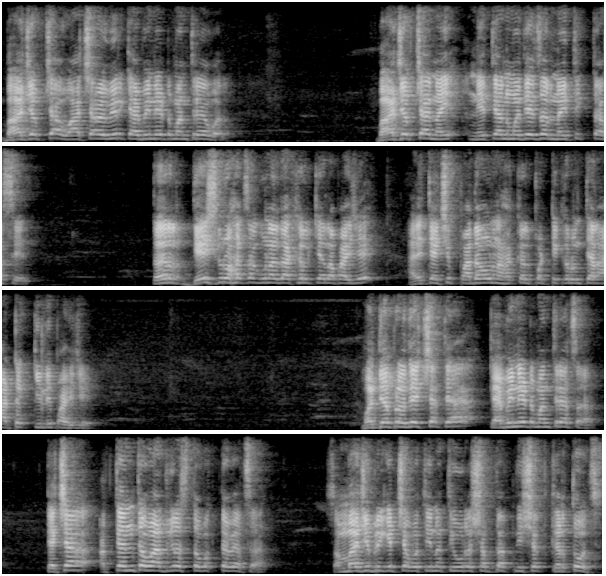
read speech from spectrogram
भाजपच्या वाचाळवीर कॅबिनेट मंत्र्यावर. भाजपच्या नै नेत्यांमध्ये जर नैतिकता असेल तर देशद्रोहाचा गुन्हा दाखल केला पाहिजे आणि त्याची पदावरून हकलपट्टी करून त्याला अटक केली पाहिजे. मध्य प्रदेशच्या त्या कॅबिनेट मंत्र्याचा त्याच्या अत्यंत वादग्रस्त वक्तव्याचा संभाजी ब्रिगेडच्या वतीनं तीव्र शब्दात निषेध करतोच.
